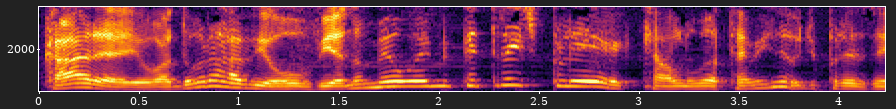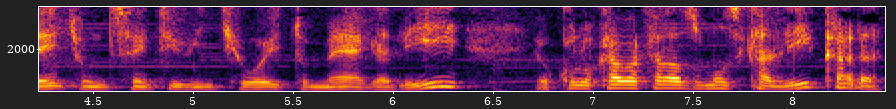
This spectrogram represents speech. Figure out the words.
Cara, eu adorava, eu ouvia no meu MP3 player, que a Lu até me deu de presente, um de 128 mega ali. Eu colocava aquelas músicas ali, cara.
